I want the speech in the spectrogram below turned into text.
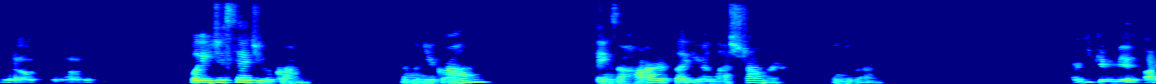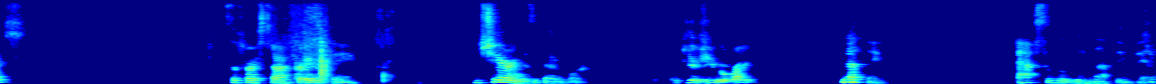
What else will ever be? Well, you just said you were grown. And when you're grown, things are harder, but you're a lot stronger when you're grown. Are you giving me advice? It's the first time for everything. And sharing is a better word. What gives you the right? Nothing. Absolutely nothing, Ben.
